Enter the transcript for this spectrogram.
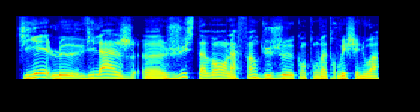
qui est le village euh, juste avant la fin du jeu, quand on va trouver Shenhua.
